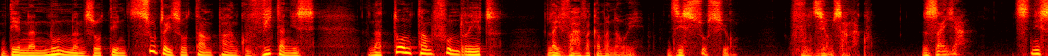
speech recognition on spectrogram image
Dia nanonona an'izao teny tsotra izao tamim-pahangovitana izy, nataony tamin'ny fony rehetra, ilay vavaka manao hoe, Jesosy ô, vonjeo ny zanako. Izay ihany. Tsy nisy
